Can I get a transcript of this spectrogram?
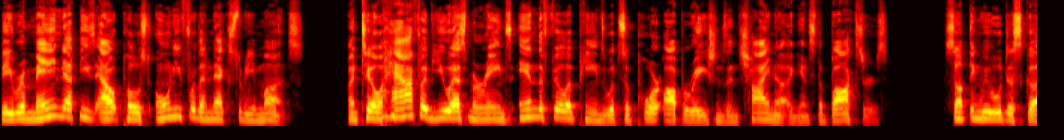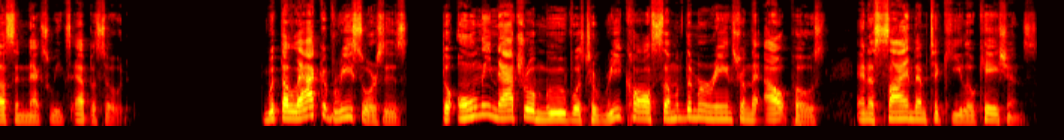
They remained at these outposts only for the next three months, until half of U.S. Marines in the Philippines would support operations in China against the Boxers, something we will discuss in next week's episode. With the lack of resources, the only natural move was to recall some of the Marines from the outpost and assign them to key locations.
